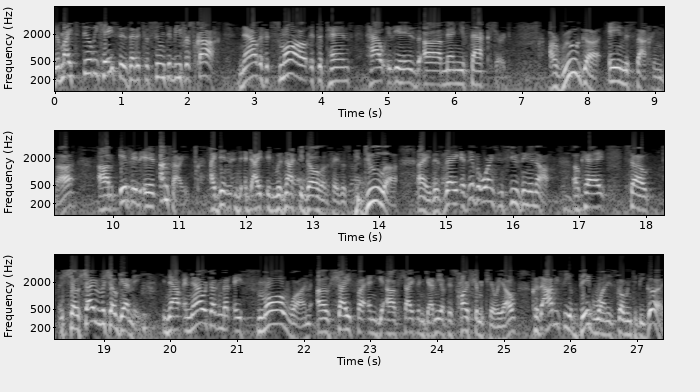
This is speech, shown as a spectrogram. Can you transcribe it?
there might still be cases that it's assumed to be for schach. Now, if it's small, it depends how it is uh, manufactured. Aruga ein misachim ba. Um, if it is, I'm sorry, I didn't. I, it was not gedola. The phrase was gedula. Right, as if it weren't confusing enough. Okay, so so shaifa v'shel gemi. Now and now we're talking about a small one of shaifa and of shaifa and gemi of this harsher material, because obviously a big one is going to be good.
